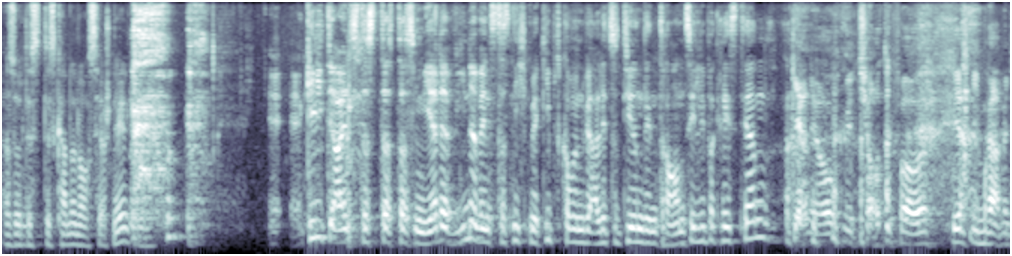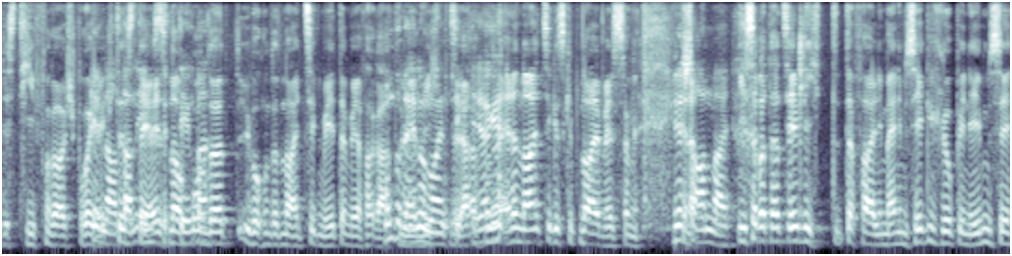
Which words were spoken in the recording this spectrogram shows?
also das, das kann dann auch sehr schnell gehen. Er gilt ja als das, das, das Meer der Wiener. Wenn es das nicht mehr gibt, kommen wir alle zu dir und den trauen Sie, lieber Christian. Gerne auch mit SchauTV ja. im Rahmen des Tiefenrauschprojektes. Genau, der ist noch 100, über 190 Meter mehr verraten. 191. Ja, 191, es gibt neue Messungen. Wir genau. schauen mal. Ist aber tatsächlich der Fall. In meinem Segelclub in Ebensee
